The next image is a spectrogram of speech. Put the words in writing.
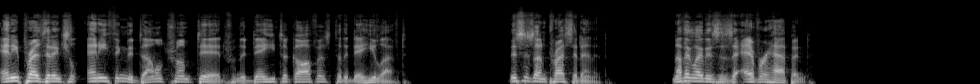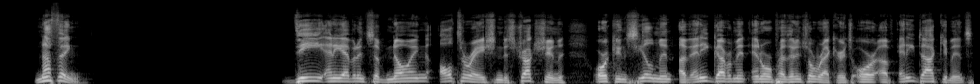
Any presidential anything that Donald Trump did from the day he took office to the day he left. This is unprecedented. Nothing like this has ever happened. Nothing. D. Any evidence of knowing alteration, destruction, or concealment of any government and or presidential records or of any documents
